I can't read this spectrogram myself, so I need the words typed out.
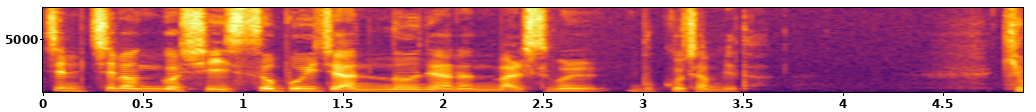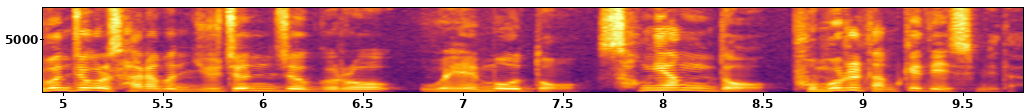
찜찜한 것이 있어 보이지 않느냐는 말씀을 묻고자 합니다. 기본적으로 사람은 유전적으로 외모도 성향도 부모를 닮게 되어 있습니다.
